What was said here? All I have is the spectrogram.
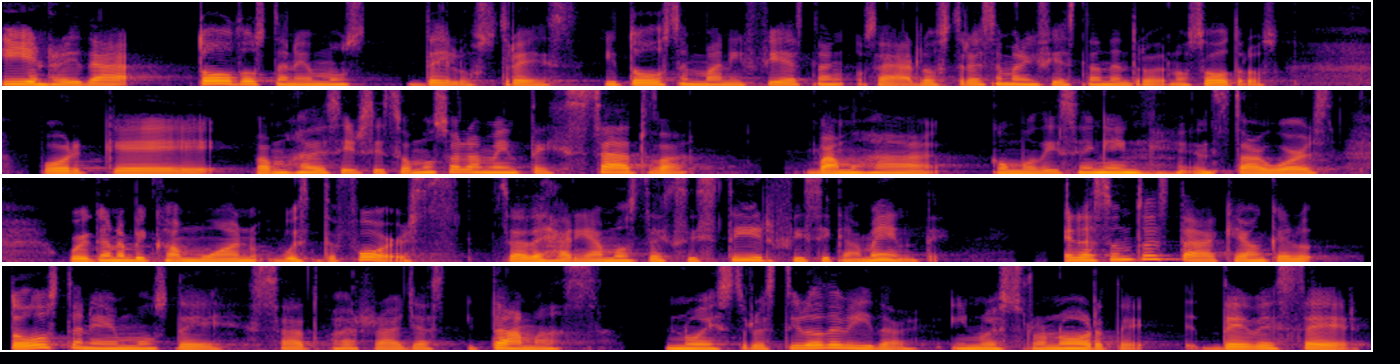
Y en realidad todos tenemos de los tres y todos se manifiestan, o sea, los tres se manifiestan dentro de nosotros. Porque vamos a decir, si somos solamente sattva, vamos a, como dicen en, Star Wars, we're going to become one with the force. O sea, dejaríamos de existir físicamente. El asunto está que aunque todos tenemos de sattva, rayas y tamas, nuestro estilo de vida y nuestro norte debe ser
